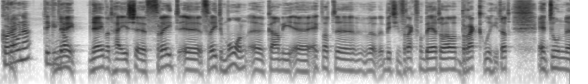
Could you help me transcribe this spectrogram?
corona, denk ik dan? Nee, nee, want hij is eh vreed, eh vreed de moon. eh kwam hij eh echt wat, eh, een beetje wrak van Berto, brak, hoe heet dat. En toen eh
